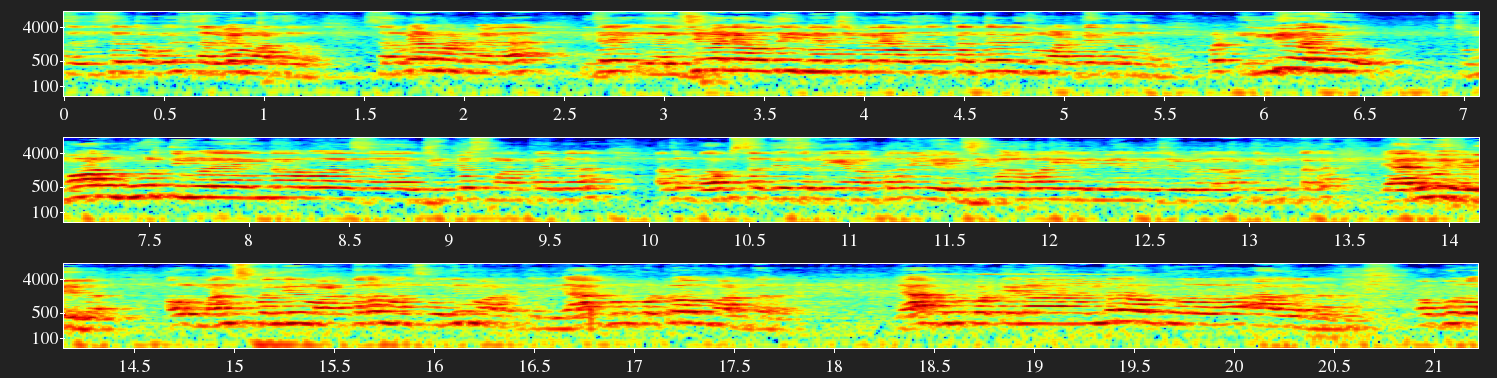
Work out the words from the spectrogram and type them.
ಸದಸ್ಯರು ತಗೊಂಡು ಸರ್ವೆ ಮಾಡಿದ್ರು. ಸರ್ವೆ ಮಾಡಿದ್ಮೇಲೆ ಇದ್ರ ಎಲಿಜಿಬಲ್ ಯಾವುದು ಇನ್ಎಲಿಜಿಬಲ್ ಯಾವುದು ಅಂತಂತೇಳಿ ಇದು ಮಾಡ್ತಾ ಅಂತಂದ್ರು. ಬಟ್ ಇಲ್ಲಿವರೆಗೂ ಸುಮಾರು ಮೂರು ತಿಂಗಳಿಂದ ಅವರು ಜಿ ಪಿ ಎಸ್ ಮಾಡ್ತಾ ಇದ್ದಾರೆ. ಅದ್ರ ಒಬ್ಬ ಸದಸ್ಯರಿಗೆ ಏನಪ್ಪ ಅಂದ್ರೆ ಇವು ಎಲಿಜಿಬಲ್ ಅವ ಇಲ್ಲಿ ಎಲಿಜಿಬಲ್ ಅವ ಅಂತ ತನಕ ಯಾರಿಗೂ ಹೇಳಿಲ್ಲ. ಅವ್ರು ಮನ್ಸ್ ಬಂದಿದ್ ಮಾಡ್ತಾರ ಮನ್ಸ್ ಬಂದಿದ್ದು ಮಾಡತ್ತಿಲ್ಲ. ಯಾರು ದುಡ್ಡು ಕೊಟ್ಟರು ಅವ್ರು ಮಾಡ್ತಾರೆ. ಯಾರು ದುಡ್ಡು ಕೊಟ್ಟಿಲ್ಲ ಅಂದ್ರೆ ಅವ್ರು ಆಗಲ್ಲ. ಒಬ್ಬರು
